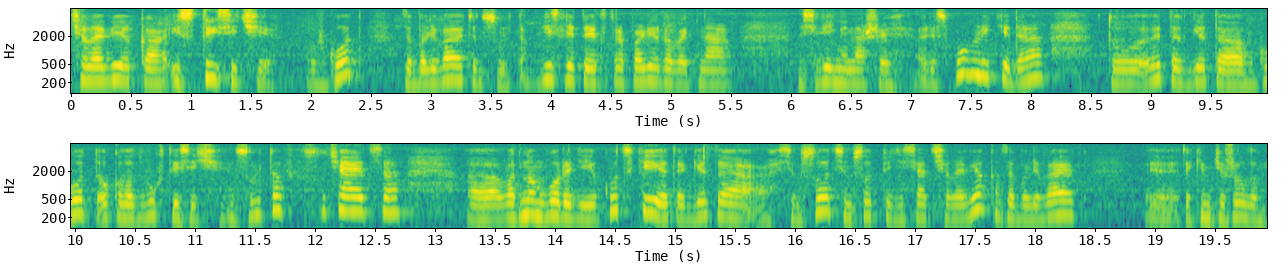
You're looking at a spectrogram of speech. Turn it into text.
человека из тысячи в год заболевают инсультом. Если это экстраполировать на население нашей республики, да, то это где-то в год около двух тысяч инсультов случается. Э, В одном городе Якутске это где-то 700-750 человек заболевают э, таким тяжелым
